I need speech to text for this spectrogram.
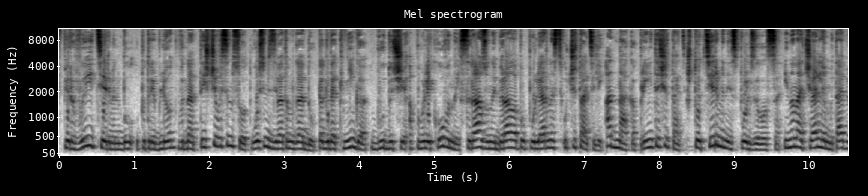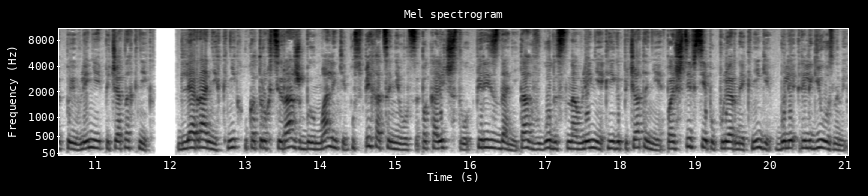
Впервые термин был употреблен в 1889 году, когда книга, будучи опубликованной, сразу набирала популярность у читателей. Однако принято считать, что термин использовался и на начальном этапе появления печатных книг. Для ранних книг, у которых тираж был маленьким, успех оценивался по количеству переизданий. Так, в годы становления книгопечатания почти все популярные книги были религиозными.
